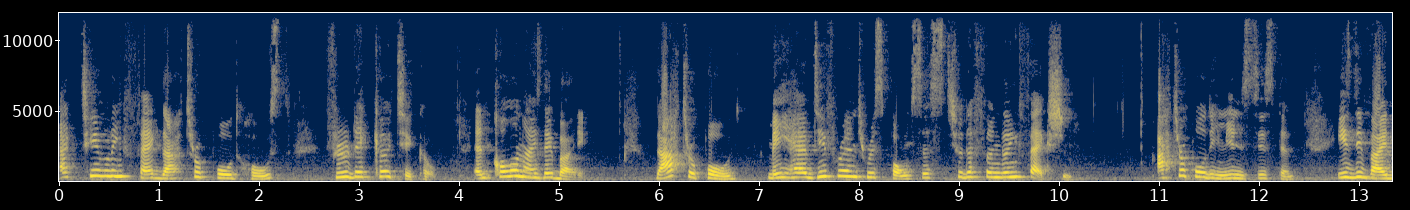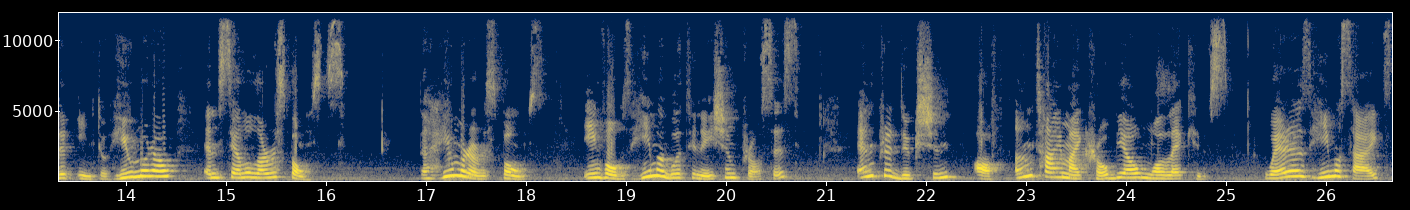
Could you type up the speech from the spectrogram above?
actively infect the arthropod host through the cuticle and colonize their body. The arthropod may have different responses to the fungal infection, arthropod immune system is divided into humoral and cellular responses. The humoral response involves hemagglutination process and production of antimicrobial molecules, whereas hemocytes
